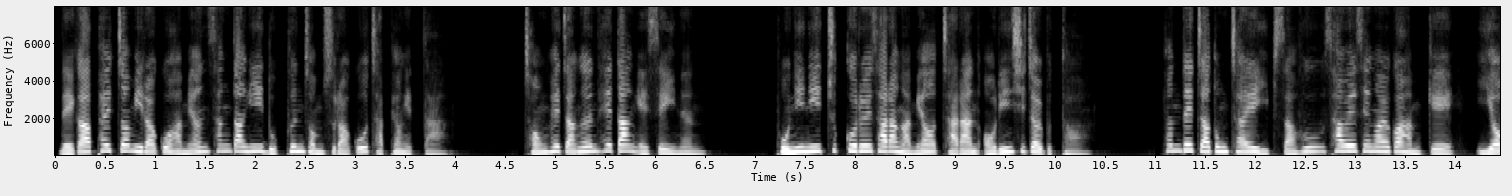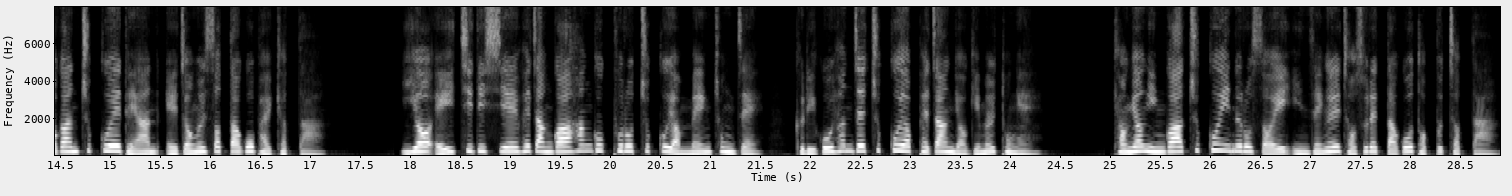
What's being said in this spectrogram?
내가 8점이라고 하면 상당히 높은 점수라고 자평했다. 정 회장은 해당 에세이는 본인이 축구를 사랑하며 자란 어린 시절부터 현대자동차에 입사 후 사회생활과 함께 이어간 축구에 대한 애정을 썼다고 밝혔다. 이어 HDC의 회장과 한국 프로축구연맹 총재, 그리고 현재 축구협회장 역임을 통해 경영인과 축구인으로서의 인생을 저술했다고 덧붙였다.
